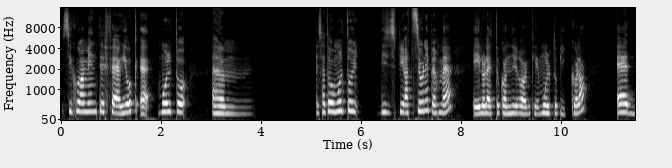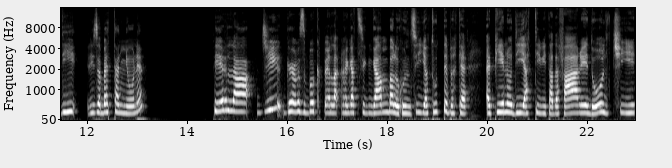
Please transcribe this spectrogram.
sicuramente Ferio, che è molto... Um, è stato molto di ispirazione per me e l'ho letto quando ero anche molto piccola. È di Elisabetta Agnone per la G Girls Book per la ragazze in gamba lo consiglio a tutte perché è pieno di attività da fare, dolci,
